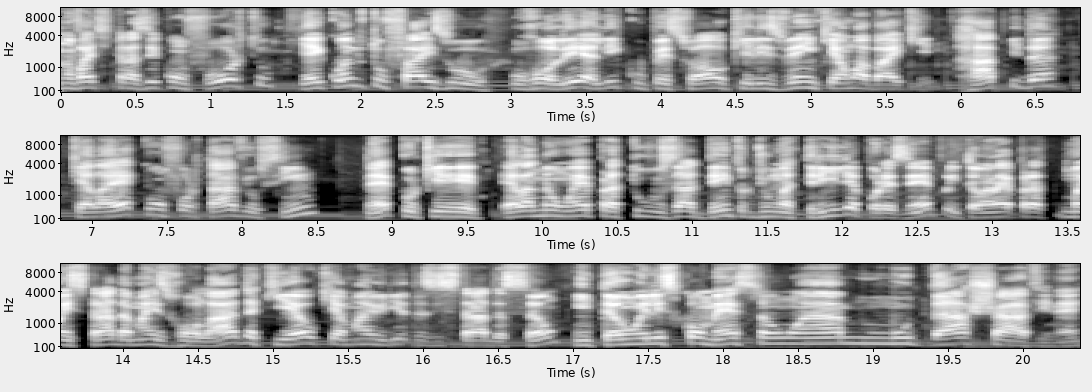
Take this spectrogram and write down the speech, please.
não vai te trazer conforto. E aí, quando tu faz o, o rolê ali com o pessoal, que eles veem que é uma bike rápida, que ela é confortável sim, né? Porque ela não é para tu usar dentro de uma trilha, por exemplo, então ela é para uma estrada mais rolada, que é o que a maioria das estradas são. Então eles começam a mudar a chave, né?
